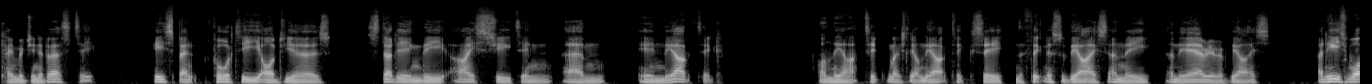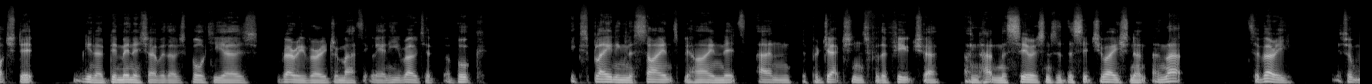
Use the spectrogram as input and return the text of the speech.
Cambridge University. He spent 40 odd years studying the ice sheet in, um, in the Arctic on the Arctic, mostly on the Arctic Sea, the thickness of the ice and the and the area of the ice. And he's watched it, you know, diminish over those 40 years very, very dramatically. And he wrote a, a book explaining the science behind it and the projections for the future and, and the seriousness of the situation. And, and that it's a very it's a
